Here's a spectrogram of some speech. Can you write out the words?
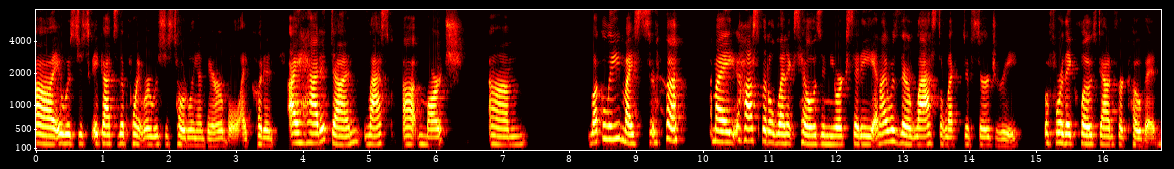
uh, it was just, it got to the point where it was just totally unbearable. I couldn't, I had it done last uh, March. Um, luckily, my, my hospital, Lenox Hill, was in New York City, and I was their last elective surgery before they closed down for COVID.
